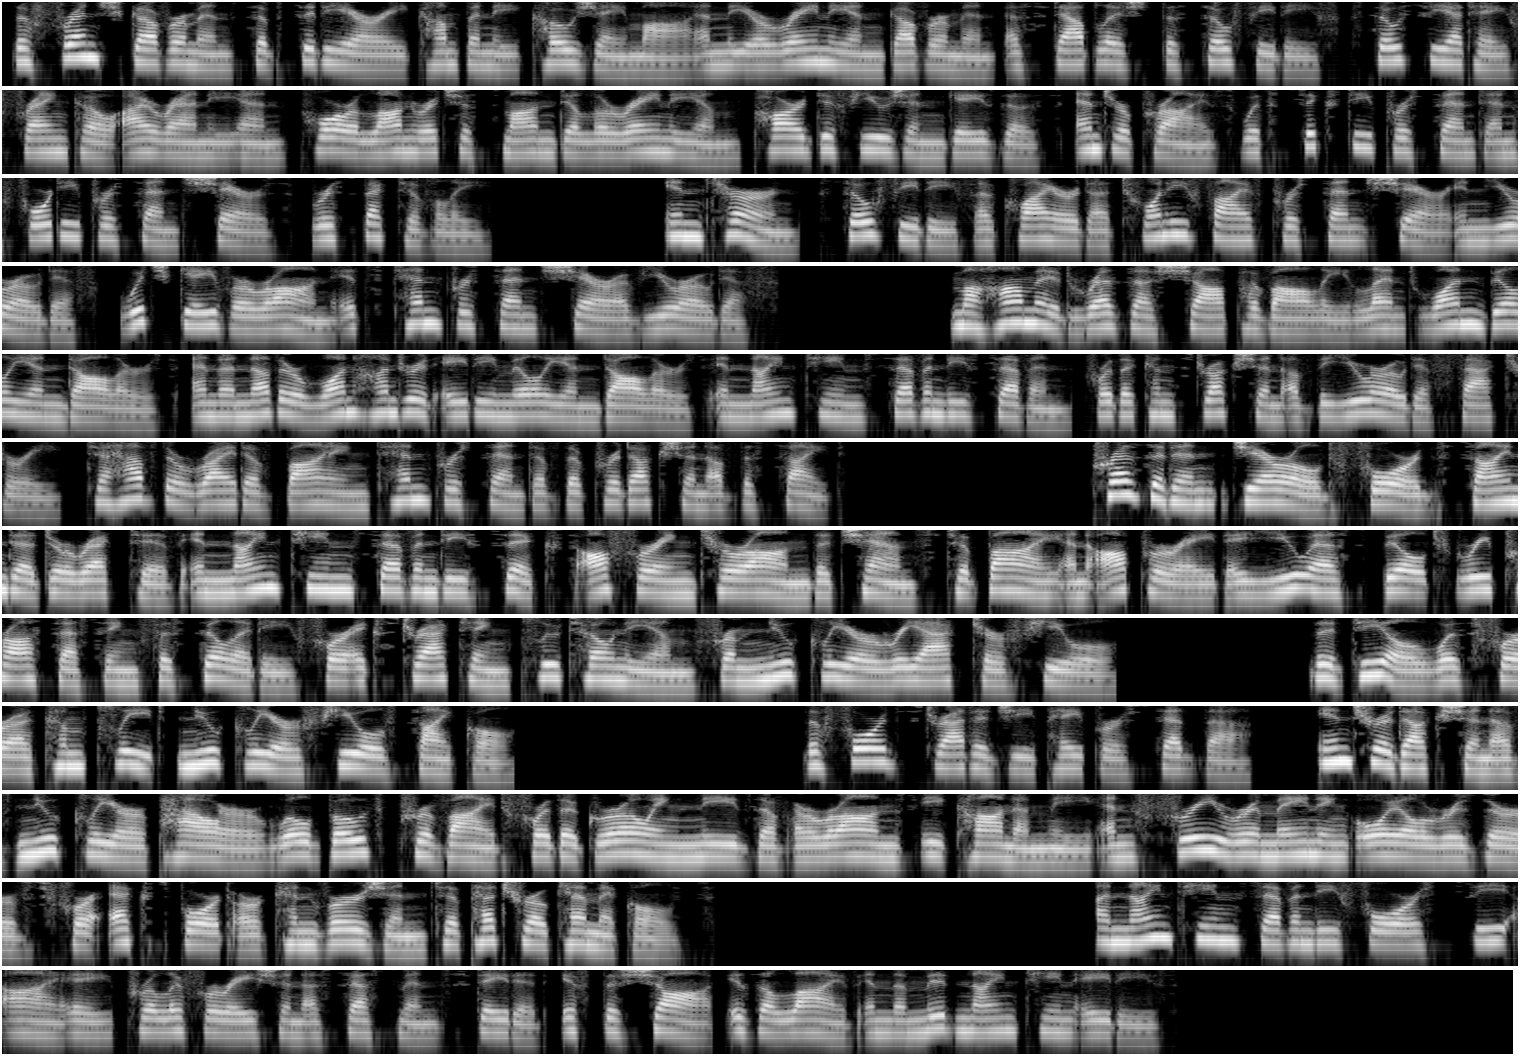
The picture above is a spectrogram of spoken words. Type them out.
The French government subsidiary company Cogema and the Iranian government established the Sofidif Société Franco-Iranienne pour l'enrichissement de l'uranium par diffusion gazeux enterprise with 60% and 40% shares, respectively. In turn, Sofidif acquired a 25% share in Eurodif, which gave Iran its 10% share of Eurodif. Mohammad Reza Shah Pahlavi lent $1 billion and another $180 million in 1977 for the construction of the Eurodif factory, to have the right of buying 10% of the production of the site. President Gerald Ford signed a directive in 1976 offering Tehran the chance to buy and operate a U.S.-built reprocessing facility for extracting plutonium from nuclear reactor fuel. The deal was for a complete nuclear fuel cycle. The Ford strategy paper said the Introduction of nuclear power will both provide for the growing needs of Iran's economy and free remaining oil reserves for export or conversion to petrochemicals. A 1974 CIA proliferation assessment stated if the Shah is alive in the mid-1980s,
